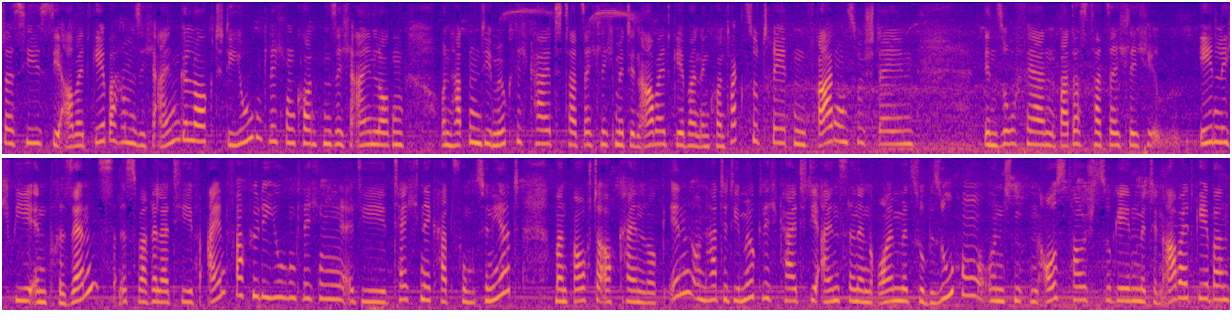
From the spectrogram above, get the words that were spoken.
das hieß, die Arbeitgeber haben sich eingeloggt, die Jugendlichen konnten sich einloggen und hatten die Möglichkeit, tatsächlich mit den Arbeitgebern in Kontakt zu treten, Fragen zu stellen. Insofern war das tatsächlich ähnlich wie in Präsenz. Es war relativ einfach für die Jugendlichen. Die Technik hat funktioniert. Man brauchte auch kein Login und hatte die Möglichkeit, die einzelnen Räume zu besuchen und in Austausch zu gehen mit den Arbeitgebern.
